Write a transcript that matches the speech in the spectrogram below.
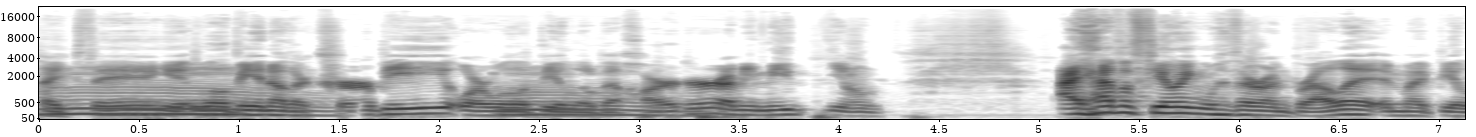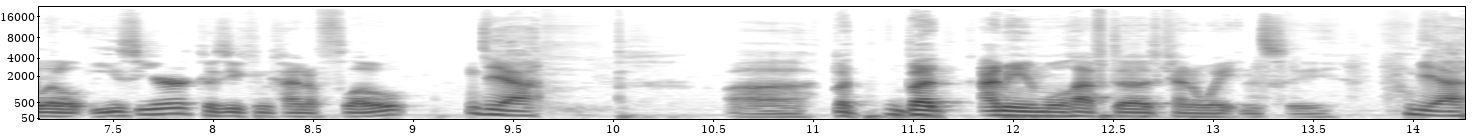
type thing? It will be another Mm. Kirby, or will it be a little bit harder? I mean, the- you know, I have a feeling with her umbrella, it might be a little easier because you can kind of float. Yeah. Uh, but but I mean, we'll have to kind of wait and see. Yeah.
